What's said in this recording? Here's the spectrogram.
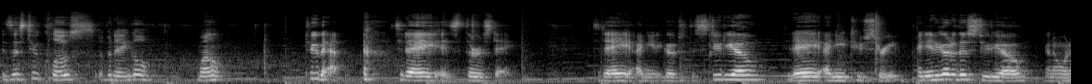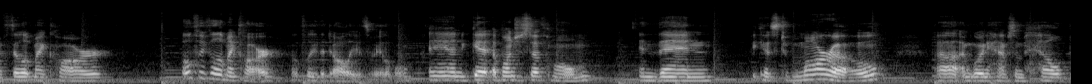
Is this too close of an angle? Well, too bad. Today is Thursday. Today I need to go to the studio. Today I need to stream. I need to go to the studio and I want to fill up my car. Hopefully fill up my car. Hopefully the dolly is available. And get a bunch of stuff home. And then, because tomorrow uh, I'm going to have some help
